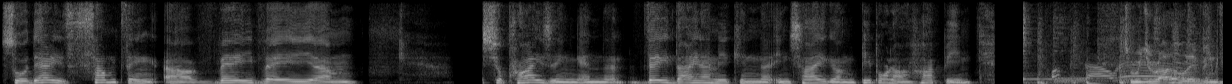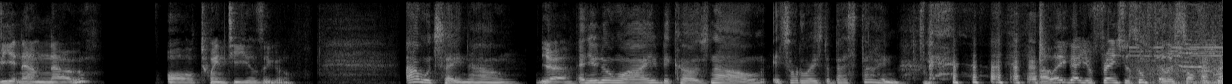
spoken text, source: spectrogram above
So there is something uh, very, very um, surprising and uh, very dynamic in, uh, in Saigon. People are happy. So, would you rather live in Vietnam now or 20 years ago? I would say now. Yeah. And you know why? Because now it's always the best time. I like that you're French, you're so philosophical.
